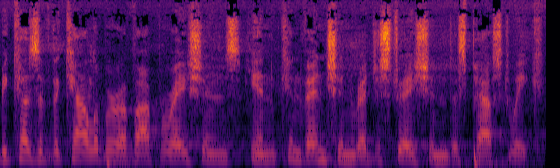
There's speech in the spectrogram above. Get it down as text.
because of the caliber of operations in convention registration this past week.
